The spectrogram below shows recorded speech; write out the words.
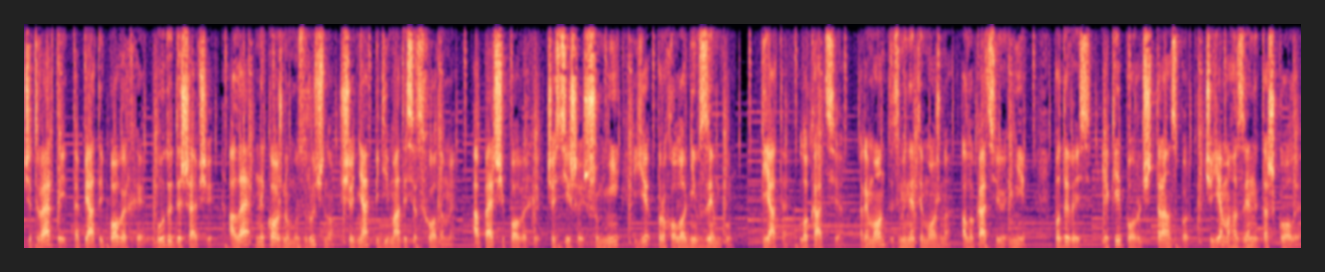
четвертий та п'ятий поверхи будуть дешевші, але не кожному зручно щодня підійматися сходами. А перші поверхи частіше шумні й прохолодні взимку. П'яте локація. Ремонт змінити можна, а локацію ні. Подивись, який поруч транспорт, чи є магазини та школи.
